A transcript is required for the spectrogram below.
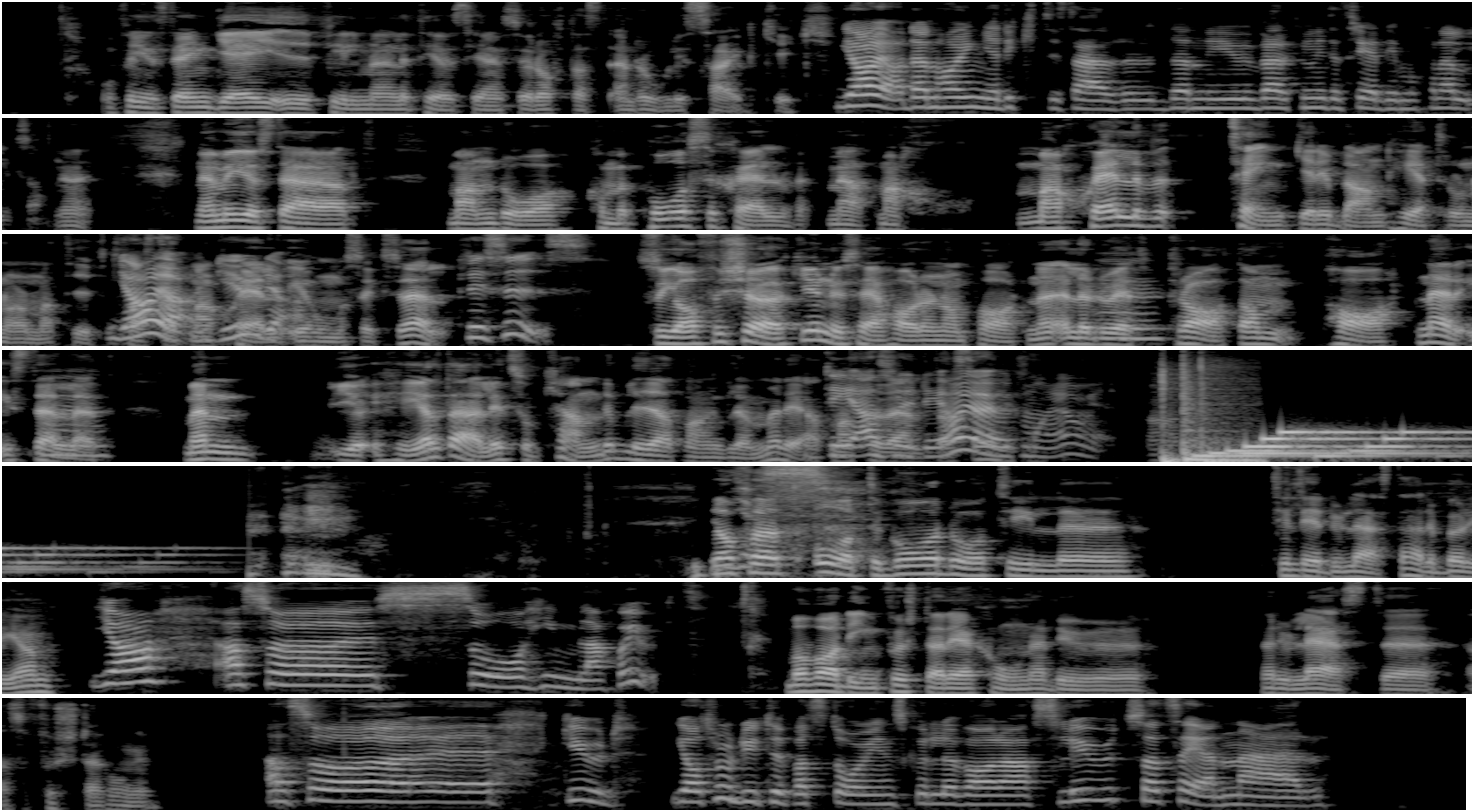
Och finns det en gay i filmen eller tv-serien så är det oftast en rolig sidekick. Ja ja, den har ju ingen riktig så här, den är ju verkligen inte tredimensionell liksom. Nej men just det här att man då kommer på sig själv med att man, man själv tänker ibland heteronormativt Ja, fast ja, att man gud, själv ja. är homosexuell. Precis. Så jag försöker ju nu säga har du någon partner eller du Mm. vet prata om partner istället. Mm. Men helt ärligt så kan det bli att man glömmer det. Att Det, man alltså, det har jag gjort liksom. många gånger. Ja för Yes. att återgå då till, eh, till det du läste här i början. Ja, alltså så himla sjukt. Vad var din första reaktion när du, när du läste, alltså första gången? Alltså, eh, gud. Jag trodde ju typ att storyn skulle vara slut så att säga när,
